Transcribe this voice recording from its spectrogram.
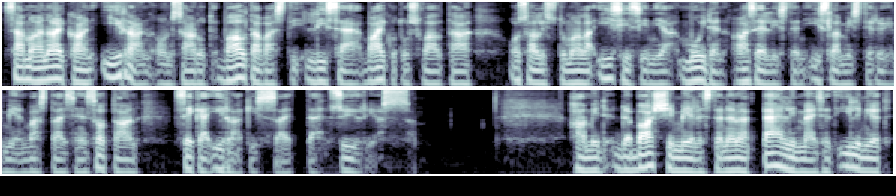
Samaan aikaan Iran on saanut valtavasti lisää vaikutusvaltaa osallistumalla ISISin ja muiden aseellisten islamistiryhmien vastaiseen sotaan sekä Irakissa että Syyriassa. Hamid Dabashin mielestä nämä päällimmäiset ilmiöt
